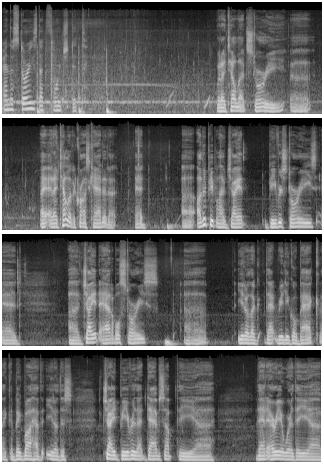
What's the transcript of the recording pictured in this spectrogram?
and the stories that forged it. When I tell that story, uh, I, and I tell it across Canada, and uh, other people have giant beaver stories and uh, giant animal stories. Uh, you know the, that really go back. Like the Mi'kmaq have you know this giant beaver that dabs up the uh, that area where the uh,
